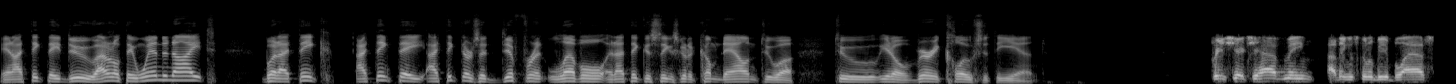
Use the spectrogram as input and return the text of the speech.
and I think they do. I don't know if they win tonight, but I think I think they I think there's a different level, and I think this thing's going to come down to a uh, to you know very close at the end. Appreciate you having me. I think it's going to be a blast,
